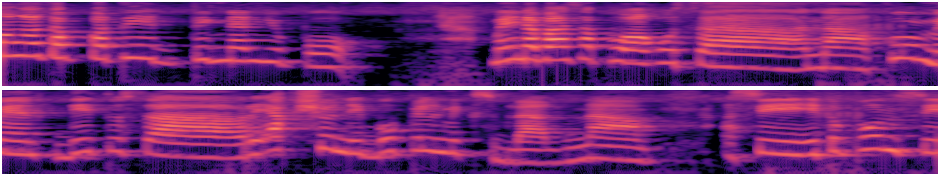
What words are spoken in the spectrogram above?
mga kapatid, tingnan niyo po. May nabasa po ako sa na comment dito sa reaction ni Bupil Mix Vlog na si ito po si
